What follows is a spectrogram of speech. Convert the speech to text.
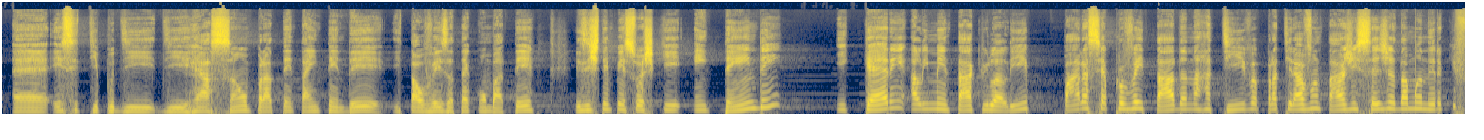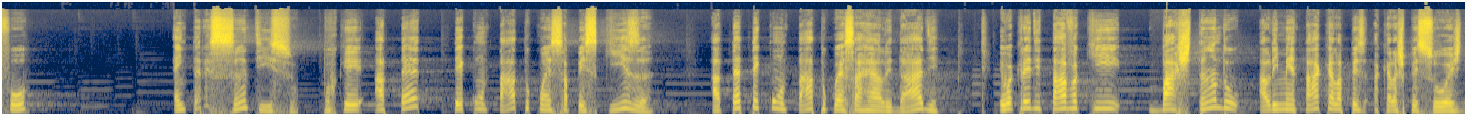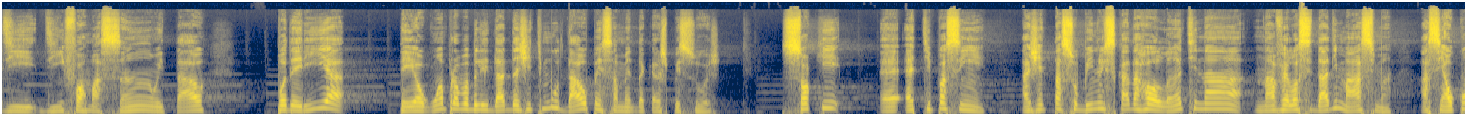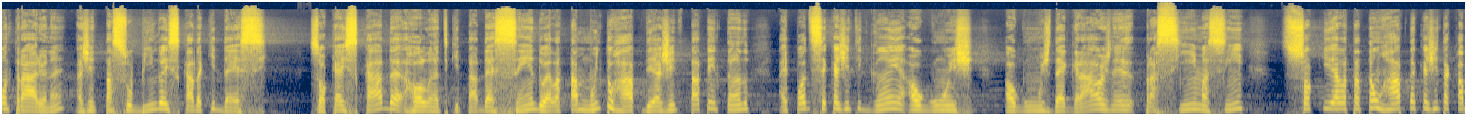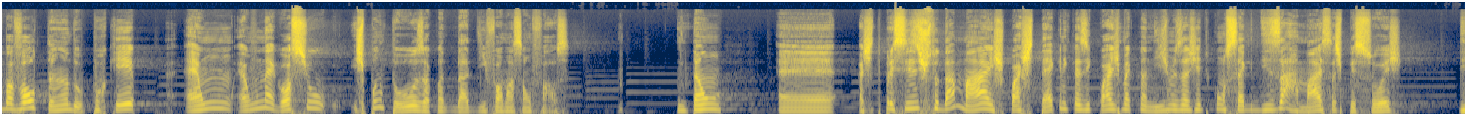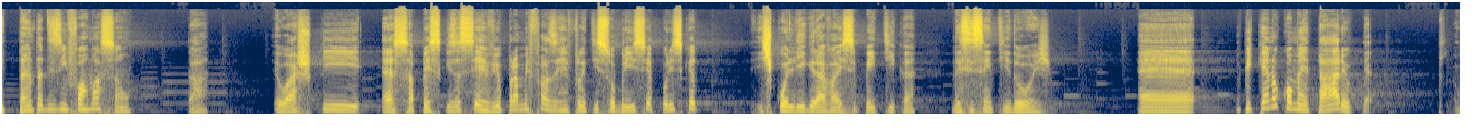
é, esse tipo de, de reação para tentar entender e talvez até combater, existem pessoas que entendem e querem alimentar aquilo ali para se aproveitar da narrativa para tirar vantagem, seja da maneira que for. É interessante isso, porque até ter contato com essa pesquisa, até ter contato com essa realidade, eu acreditava que bastando alimentar aquela, aquelas pessoas de, de informação e tal, poderia ter alguma probabilidade da gente mudar o pensamento daquelas pessoas. Só que é, é tipo assim, a gente está subindo escada rolante na, na velocidade máxima. Assim, ao contrário, né? A gente está subindo a escada que desce. Só que a escada rolante que está descendo, ela está muito rápida e a gente está tentando. Aí pode ser que a gente ganhe alguns, alguns degraus né, para cima, assim. Só que ela está tão rápida que a gente acaba voltando, porque é um, é um negócio espantoso a quantidade de informação falsa. Então, é, a gente precisa estudar mais quais técnicas e quais mecanismos a gente consegue desarmar essas pessoas de tanta desinformação, tá? Eu acho que essa pesquisa serviu para me fazer refletir sobre isso e é por isso que eu escolhi gravar esse Peitica nesse sentido hoje. É, um pequeno comentário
